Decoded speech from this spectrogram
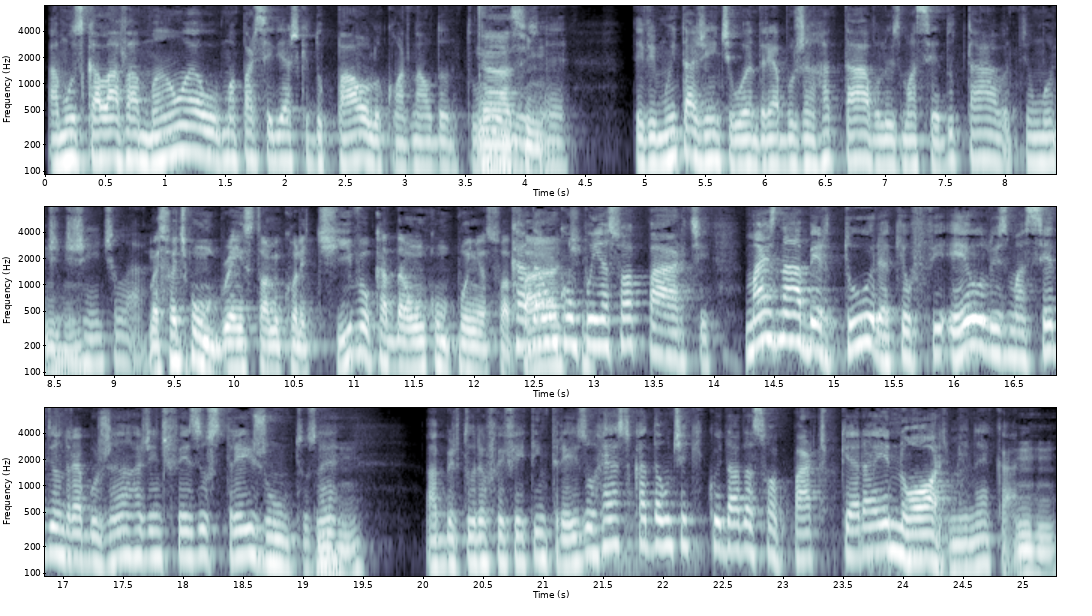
A música Lava a Mão é uma parceria, acho que do Paulo com Arnaldo Antunes. Ah, sim. É. Teve muita gente, o André Abujanra tava, o Luiz Macedo tava, tinha um monte uhum. de gente lá. Mas foi tipo um brainstorm coletivo ou cada um compunha a sua cada parte? Cada um compunha a sua parte. Mas na abertura, que eu fiz, eu, Luiz Macedo e o André Abujanra, a gente fez os três juntos, né? Uhum. A abertura foi feita em três. O resto, cada um tinha que cuidar da sua parte, porque era enorme, né, cara? Uhum.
